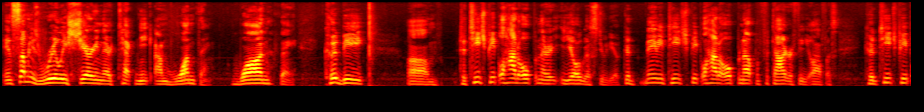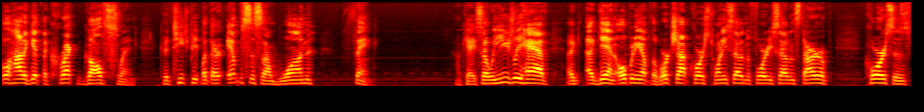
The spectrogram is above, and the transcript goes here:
And somebody's really sharing their technique on one thing. One thing. Could be um, to teach people how to open their yoga studio. Could maybe teach people how to open up a photography office. Could teach people how to get the correct golf swing. Could teach people, but their emphasis on one thing. Okay, so we usually have, again, opening up the workshop course, 27 to 47. Starter course is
